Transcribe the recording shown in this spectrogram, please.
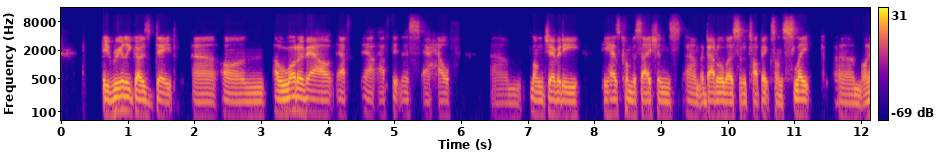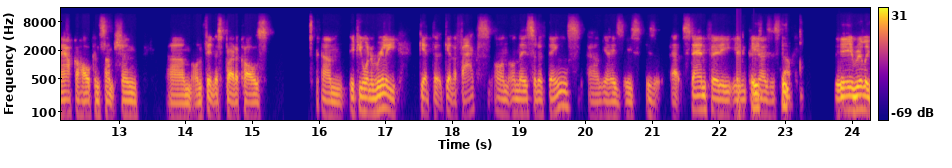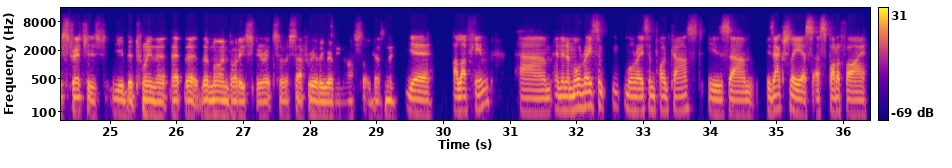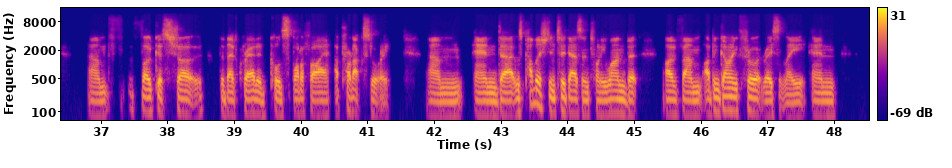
he really goes deep uh, on a lot of our our, our, our fitness, our health, um, longevity. He has conversations um, about all those sort of topics on sleep, um, on alcohol consumption, um, on fitness protocols. Um, if you want to really get the get the facts on on these sort of things, um, you know, he's, he's, he's at Stanford. He, he knows his stuff. He really stretches you between the that the, the mind body spirit sort of stuff really really nicely, doesn't he? Yeah, I love him. Um, and then a more recent more recent podcast is um, is actually a, a Spotify um, f- focus show that they've created called Spotify a product story. Um, and uh, it was published in 2021, but I've um, I've been going through it recently, and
